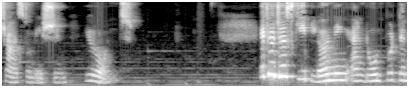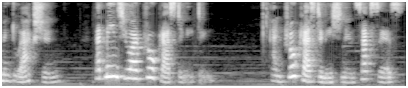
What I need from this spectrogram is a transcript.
transformation you want. If you just keep learning and don't put them into action, that means you are procrastinating. And procrastination and success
